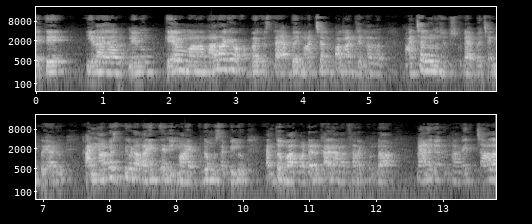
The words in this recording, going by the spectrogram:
అయితే ఇలా నేను కేవలం మా నాలాగే ఒక అబ్బాయికి వస్తే ఆ అబ్బాయి మార్చాలి పల్నాడు జిల్లాలో మాచాల్లోనే చూసుకుంటే ఆ అబ్బాయి చనిపోయాడు. కానీ నా పరిస్థితి కూడా అలా అయితే అని మా కుటుంబ సభ్యులు ఎంతో బాధపడ్డారు. కానీ అలా జరగకుండా మేడం గారు నాకైతే చాలా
